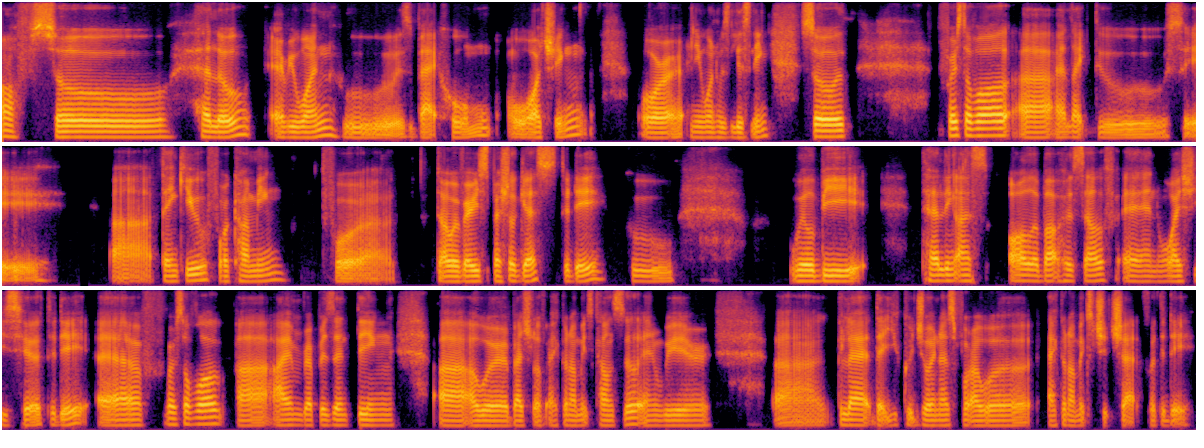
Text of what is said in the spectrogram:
off. So, hello, everyone who is back home watching, or anyone who's listening. So, first of all, uh, I'd like to say uh, thank you for coming for uh, our very special guest today, who will be telling us all about herself and why she's here today. Uh, first of all, uh, I'm representing uh, our Bachelor of Economics Council, and we're uh, glad that you could join us for our economics chit chat for today.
